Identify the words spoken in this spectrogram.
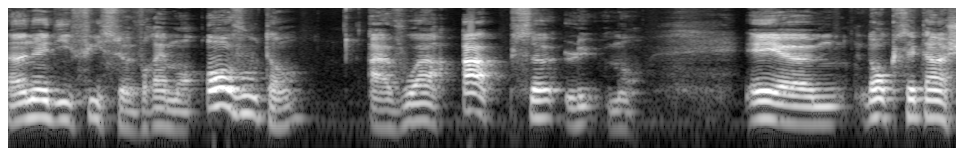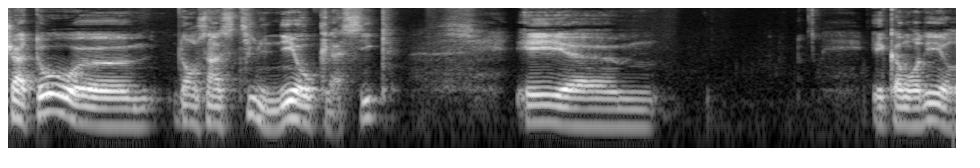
un édifice vraiment envoûtant à voir absolument. Et euh, donc c'est un château euh, dans un style néoclassique. Et, euh, comment dire,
